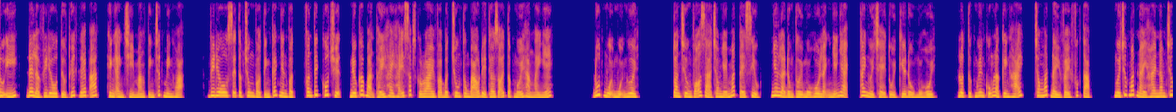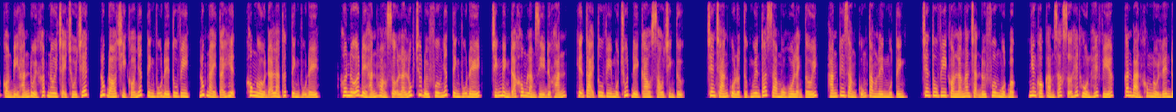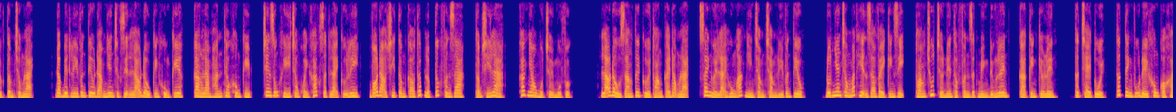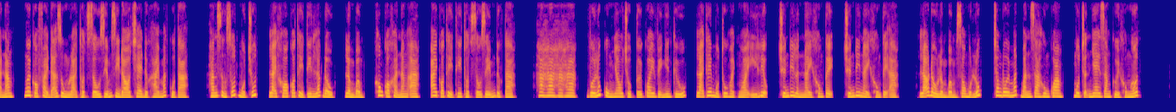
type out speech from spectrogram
Lưu ý, đây là video tiểu thuyết ghép át, hình ảnh chỉ mang tính chất minh họa. Video sẽ tập trung vào tính cách nhân vật, phân tích cốt truyện. Nếu các bạn thấy hay hãy subscribe và bật chuông thông báo để theo dõi tập mới hàng ngày nhé. Đút muội muội ngươi. Toàn trường võ giả trong nháy mắt té xỉu, như là đồng thời mồ hôi lạnh nhễ nhại, thay người trẻ tuổi kia đổ mồ hôi. Luật Thực Nguyên cũng là kinh hãi, trong mắt đầy vẻ phức tạp. Người trước mắt này hai năm trước còn bị hắn đuổi khắp nơi chạy chối chết, lúc đó chỉ có nhất tinh vũ đế tu vi, lúc này tái hiện, không ngờ đã là thất tinh vũ đế. Hơn nữa để hắn hoảng sợ là lúc trước đối phương nhất tinh vũ đế, chính mình đã không làm gì được hắn, hiện tại tu vi một chút đề cao 6 trình tự. Trên trán của Luật Thực Nguyên toát ra mồ hôi lạnh tới, hắn tuy rằng cũng tăng lên một tinh, trên tu vi còn là ngăn chặn đối phương một bậc, nhưng có cảm giác sợ hết hồn hết vía, căn bản không nổi lên được tâm chống lại. Đặc biệt Lý Vân Tiêu đạm nhiên trực diện lão đầu kinh khủng kia, càng làm hắn theo không kịp, trên dũng khí trong khoảnh khắc giật lại cự ly, võ đạo chi tâm cao thấp lập tức phân ra, thậm chí là khác nhau một trời một vực. Lão đầu dáng tươi cười thoáng cái động lại, xoay người lại hung ác nhìn chằm chằm Lý Vân Tiêu. Đột nhiên trong mắt hiện ra vẻ kinh dị, thoáng chút trở nên thập phần giật mình đứng lên, cả kinh kêu lên: "Thật trẻ tuổi, Thất Tinh Vũ Đế không có khả năng, ngươi có phải đã dùng loại thuật giấu giếm gì đó che được hai mắt của ta?" Hắn sừng sốt một chút, lại khó có thể tin lắc đầu, lẩm bẩm, "Không có khả năng a, ai có thể thi thuật giấu giếm được ta?" Ha ha ha ha, vừa lúc cùng nhau chộp tới quay về nghiên cứu, lại thêm một thu hoạch ngoài ý liệu, chuyến đi lần này không tệ, chuyến đi này không tệ a. Lão đầu lẩm bẩm sau một lúc, trong đôi mắt bắn ra hung quang, một trận nhe răng cười không ngớt.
